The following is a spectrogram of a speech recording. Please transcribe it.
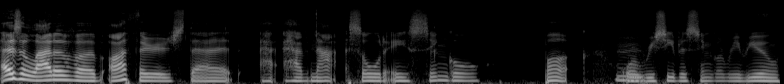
there's a lot of uh, authors that ha- have not sold a single book or Mm. received a single review,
